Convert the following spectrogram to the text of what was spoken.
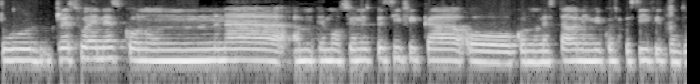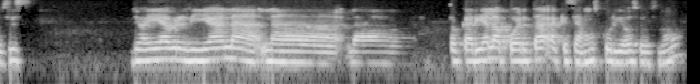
tú resuenes con una emoción específica o con un estado anímico específico. Entonces, yo ahí abriría la, la, tocaría la puerta a que seamos curiosos, ¿no?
